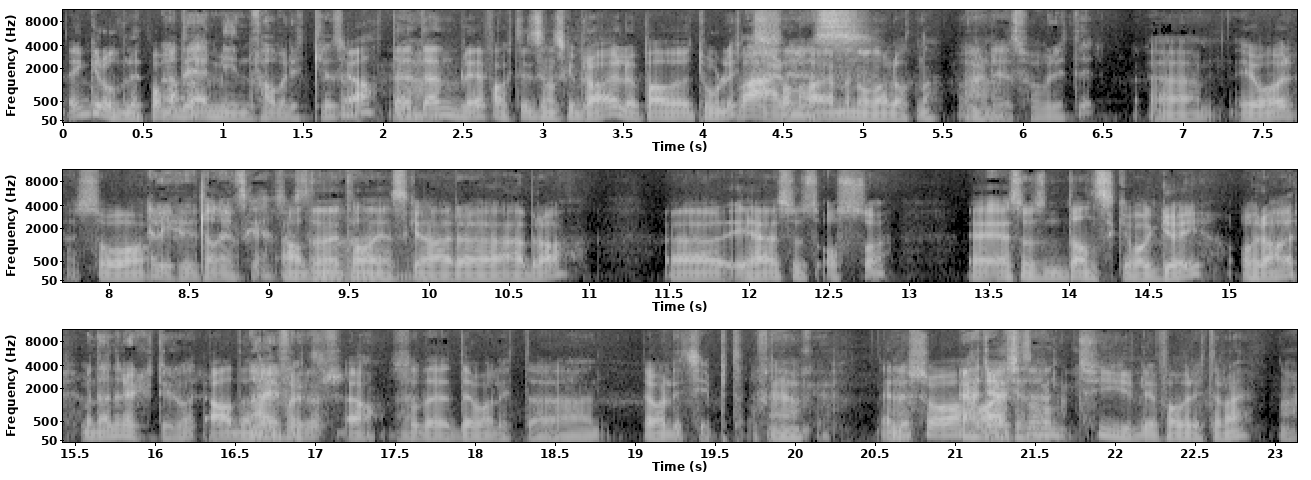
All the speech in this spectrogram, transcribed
den grodde litt på Ja, det er min favoritt, liksom. Ja, det, Den ble faktisk ganske bra i løpet av to lytt. Er Sånn har jeg med noen av låtene. Hva er deres favoritter? Eh, I år så Jeg liker den italienske. Ja, den italienske er, eh, er bra. Eh, jeg syns også Jeg, jeg syns den danske var gøy og rar. Men den røyket i går. Ja, den Nei, i forgårs. Ja, så det, det, var litt, det var litt kjipt. Ja, okay. Ellers så har jeg ikke noen tydelige favoritter, nei. Nei.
